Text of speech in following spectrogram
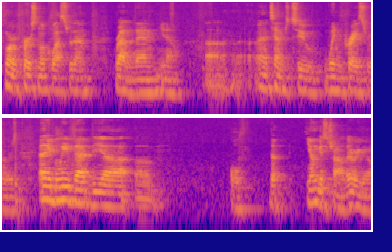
It's more of a personal quest for them rather than, you know, uh, an attempt to win praise from others. And he believed that the, uh, uh, old, the youngest child, there we go.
